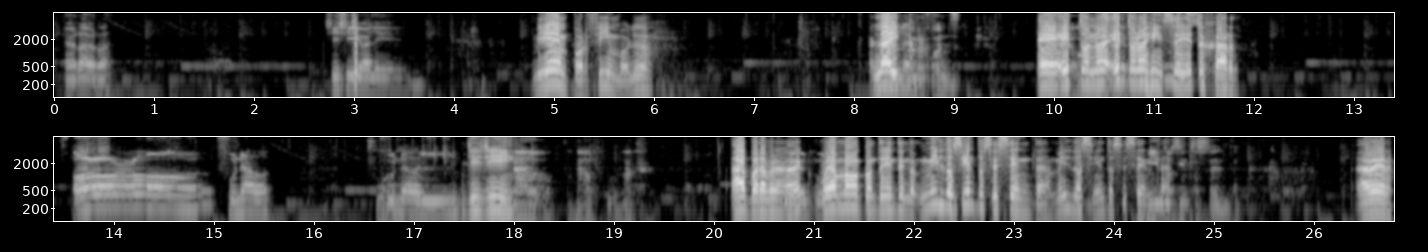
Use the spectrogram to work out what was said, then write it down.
Es verdad, verdad. Sí, sí, vale. Bien, por fin, boludo. Like. Eh, esto no, esto no es insane, esto es hard. Oh, funado. Funado. GG. Funado, funado, funado. Ah, para, para, a ver, voy a bien. vamos con Nintendo. 1260, 1260. 1260. A ver,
